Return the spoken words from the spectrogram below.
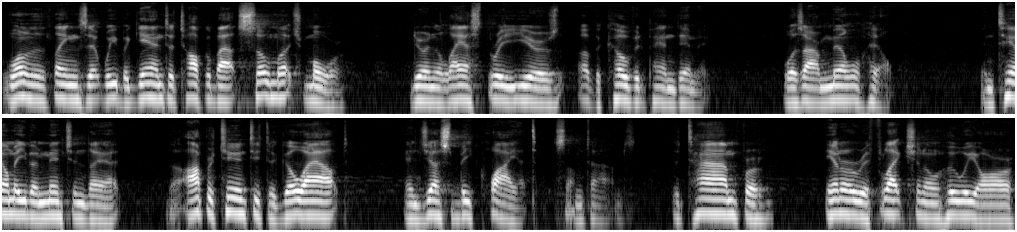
one of the things that we began to talk about so much more during the last three years of the COVID pandemic was our mental health. And Tim even mentioned that the opportunity to go out and just be quiet sometimes, the time for inner reflection on who we are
